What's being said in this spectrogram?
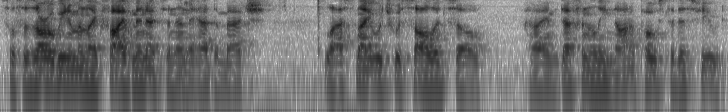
So Cesaro beat him in like five minutes, and then they had the match last night, which was solid. So I am definitely not opposed to this feud.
